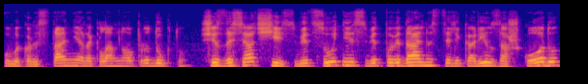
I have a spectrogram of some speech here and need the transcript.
у використанні рекламного продукту. 66. Відсутність відповідальності лікарів за шкоду,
